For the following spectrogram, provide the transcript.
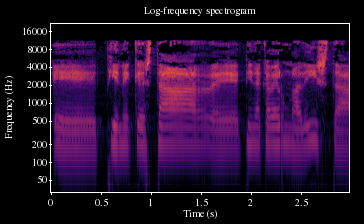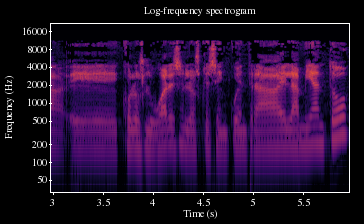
tiene que estar, tiene que haber una lista con los lugares en los que se encuentra el amianto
